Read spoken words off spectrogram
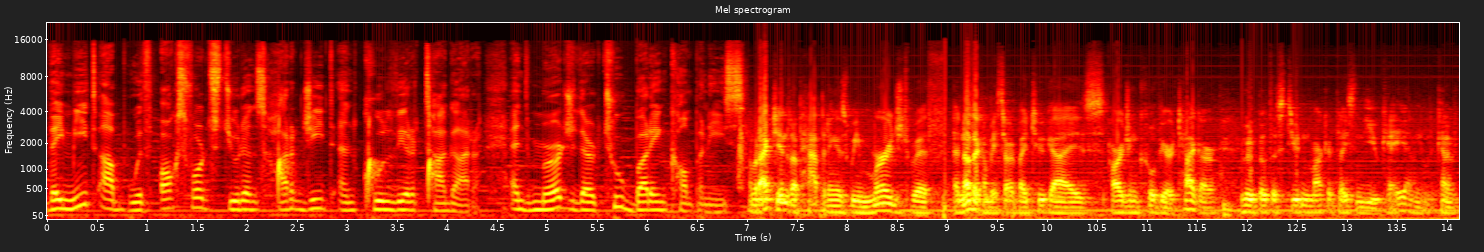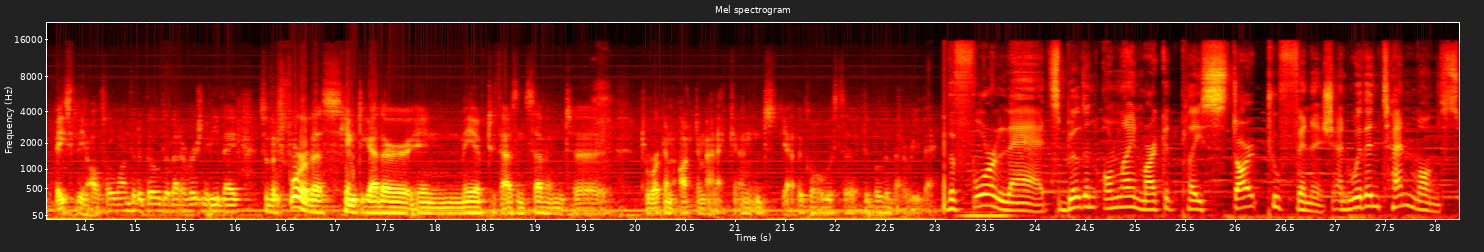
They meet up with Oxford students Harjeet and Kulveer Taggar and merge their two budding companies. What actually ended up happening is we merged with another company started by two guys, Harj and Kulveer Taggar, who had built a student marketplace in the UK and kind of basically also wanted to build a better version of eBay. So the four of us came together in May of 2007 to, to work on Auctomatic and yeah, the goal was to, to build a better eBay. The four lads build an online marketplace start to finish and within 10 months,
